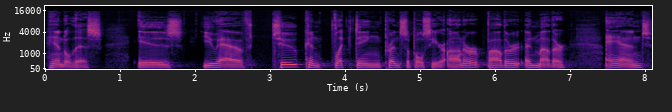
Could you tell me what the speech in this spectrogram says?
handle this is you have two conflicting principles here honor father and mother, and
